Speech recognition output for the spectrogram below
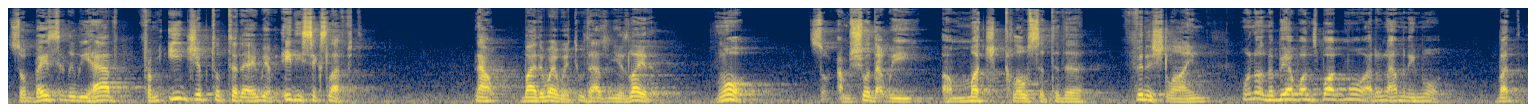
So basically, we have from Egypt till today, we have 86 left. Now, by the way, we're 2,000 years later, more. So I'm sure that we are much closer to the finish line. Well, no, maybe we have one spark more. I don't know how many more. But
